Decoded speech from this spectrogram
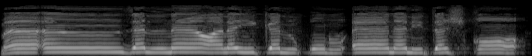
مَا أَنزَلْنَا عَلَيْكَ الْقُرْآنَ لِتَشْقَىٰ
